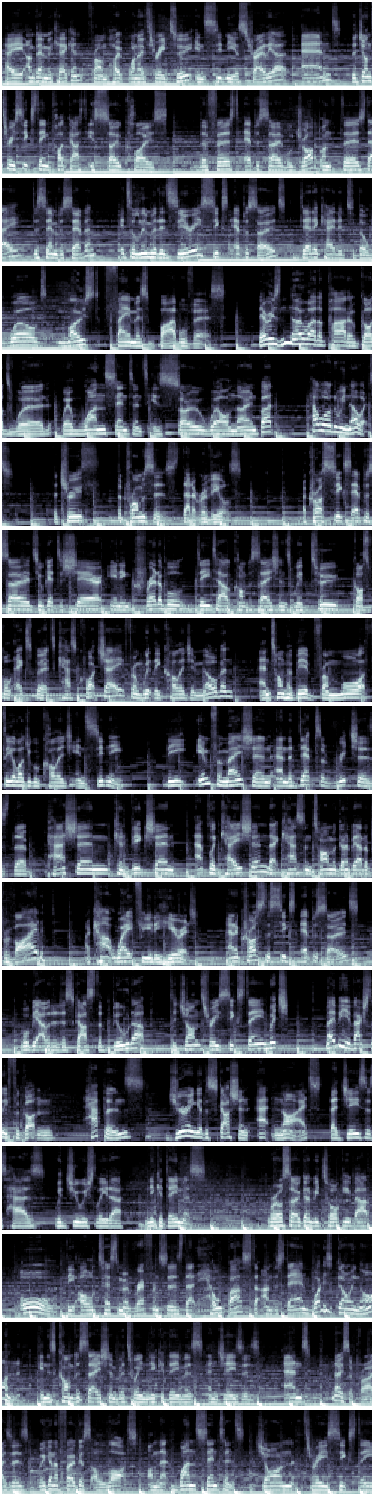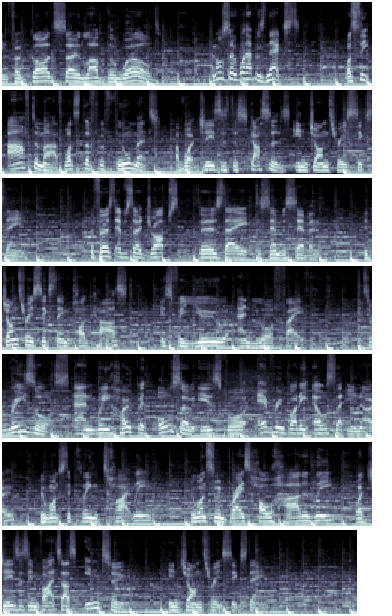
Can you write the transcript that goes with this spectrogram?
Hey, I'm Ben McEachen from Hope 1032 in Sydney, Australia, and the John 316 podcast is so close. The first episode will drop on Thursday, December 7. It's a limited series, six episodes, dedicated to the world's most famous Bible verse. There is no other part of God's Word where one sentence is so well known, but how well do we know it? The truth, the promises that it reveals. Across six episodes, you'll get to share in incredible, detailed conversations with two gospel experts, Cass Kwakye from Whitley College in Melbourne and Tom Habib from Moore Theological College in Sydney. The information and the depths of riches, the passion, conviction, application that Cass and Tom are going to be able to provide, I can't wait for you to hear it. And across the six episodes, we'll be able to discuss the build up to John 3:16, which maybe you've actually forgotten happens during a discussion at night that Jesus has with Jewish leader Nicodemus. We're also going to be talking about all the Old Testament references that help us to understand what is going on in this conversation between Nicodemus and Jesus. And no surprises, we're going to focus a lot on that one sentence, John 3:16, for God so loved the world. And also what happens next? What's the aftermath? What's the fulfillment of what Jesus discusses in John 3:16? The first episode drops Thursday, December 7th. The John 3:16 podcast is for you and your faith. It's a resource, and we hope it also is for everybody else that you know who wants to cling tightly, who wants to embrace wholeheartedly what Jesus invites us into in John 3:16.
